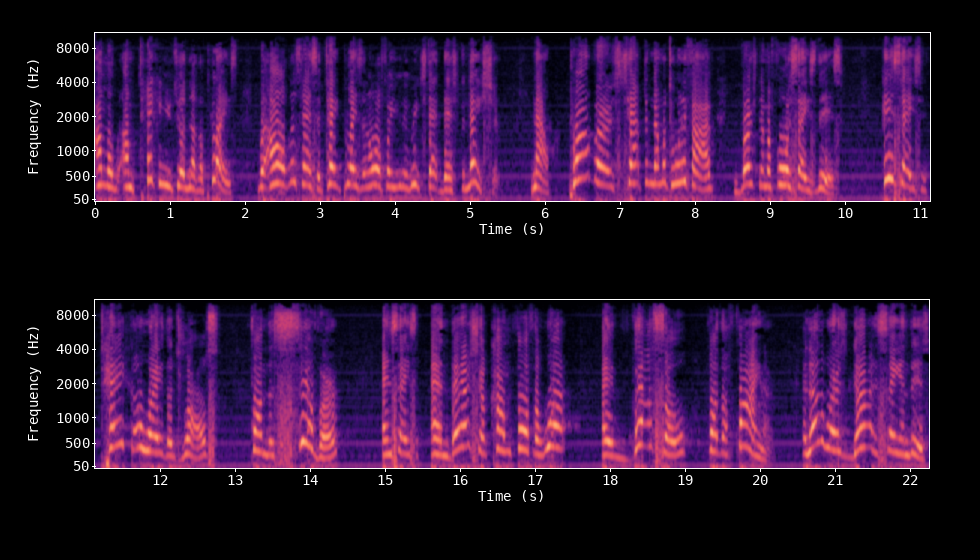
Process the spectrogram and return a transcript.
I'm, a, I'm taking you to another place. But all this has to take place in order for you to reach that destination. Now, Proverbs chapter number 25, verse number 4 says this. He says, Take away the dross from the silver, and says, And there shall come forth a what? A vessel for the finer. In other words, God is saying this.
